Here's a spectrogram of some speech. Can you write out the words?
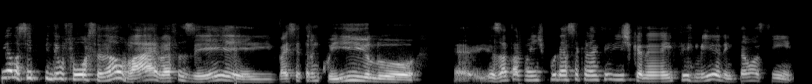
e ela sempre me deu força. Não, vai, vai fazer, vai ser tranquilo, é, exatamente por essa característica, né? Enfermeira, então, assim,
